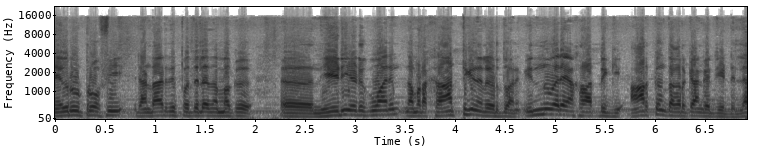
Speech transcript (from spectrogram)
നെഹ്റു ട്രോഫി രണ്ടായിരത്തി പത്തിലെ നമുക്ക് നേടിയെടുക്കുവാനും നമ്മുടെ ഹാർട്ടിക്ക് നിലനിർത്തുവാനും. ഇന്നുവരെ ആ ഹാർട്ടിക്ക് ആർക്കും തകർക്കാൻ പറ്റിയിട്ടില്ല.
